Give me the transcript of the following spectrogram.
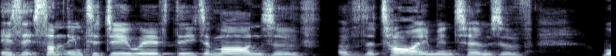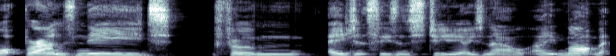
is it something to do with the demands of of the time in terms of what brands need from agencies and studios now? I mean, Mark,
